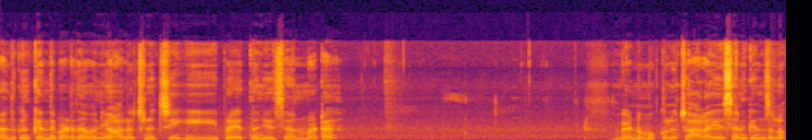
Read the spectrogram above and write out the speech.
అందుకని కింద పెడదామని ఆలోచన వచ్చి ఈ ప్రయత్నం చేశాను అనమాట బెండ మొక్కలు చాలా వేసాను గింజలు.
